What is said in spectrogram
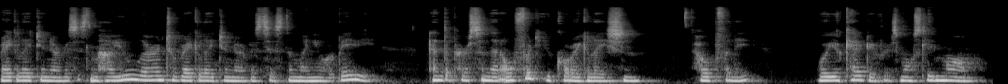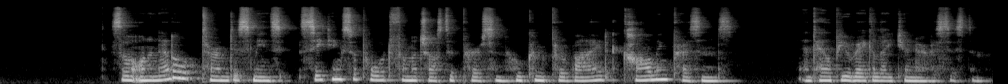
regulate your nervous system, how you learn to regulate your nervous system when you were a baby. And the person that offered you co-regulation, hopefully, were your caregivers, mostly mom. So on an adult term, this means seeking support from a trusted person who can provide a calming presence and help you regulate your nervous system.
